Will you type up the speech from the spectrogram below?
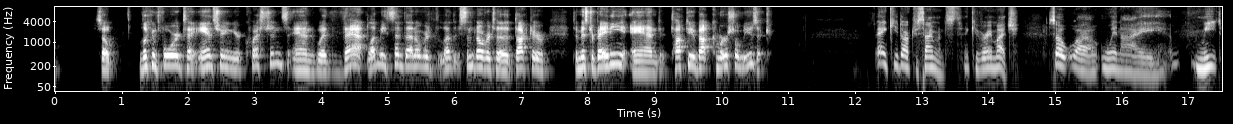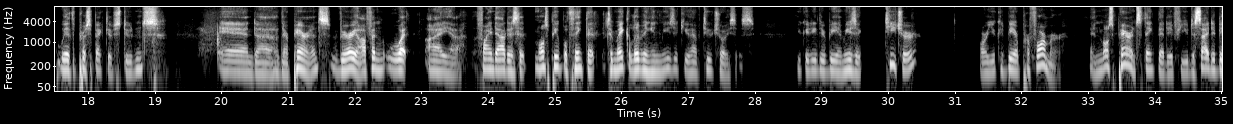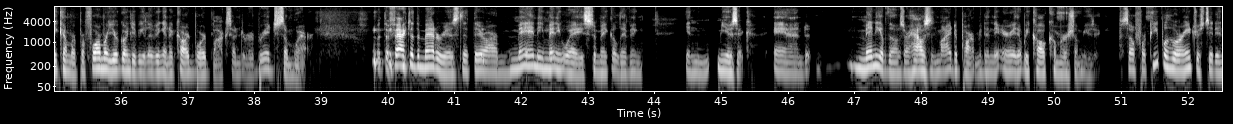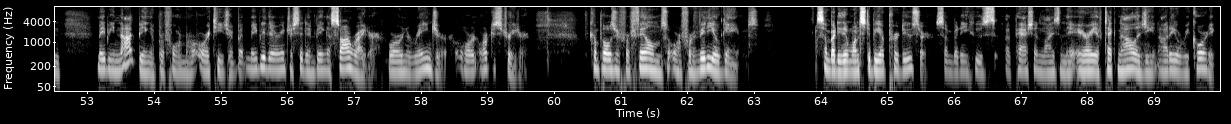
so looking forward to answering your questions. And with that, let me send that over, let send it over to Dr. to Mr. Beatty and talk to you about commercial music. Thank you, Dr. Simons. Thank you very much. So uh, when I meet with prospective students and uh, their parents, very often what I uh, find out is that most people think that to make a living in music, you have two choices. You could either be a music teacher or you could be a performer. And most parents think that if you decide to become a performer, you're going to be living in a cardboard box under a bridge somewhere. But the fact of the matter is that there are many, many ways to make a living in music. And many of those are housed in my department in the area that we call commercial music. So for people who are interested in maybe not being a performer or a teacher, but maybe they're interested in being a songwriter or an arranger or an orchestrator, composer for films or for video games, somebody that wants to be a producer, somebody whose uh, passion lies in the area of technology and audio recording.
